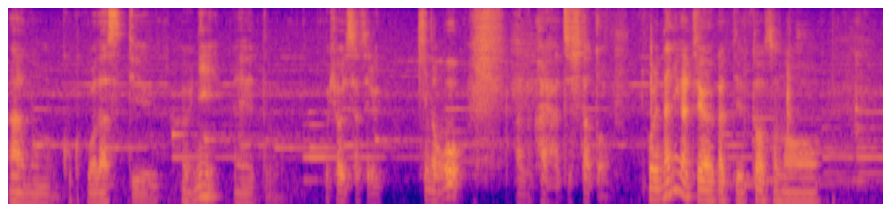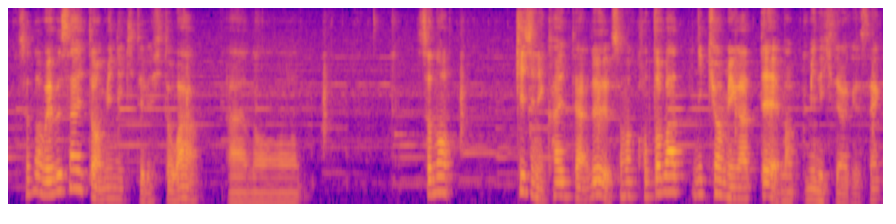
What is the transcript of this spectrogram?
あの広告を出すっていうふうに、えー、と表示させる機能をあの開発したと。これ何が違うかっていうとそのそのウェブサイトを見に来てる人はあのその記事に書いてあるその言葉に興味があって、まあ、見に来てるわけですね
